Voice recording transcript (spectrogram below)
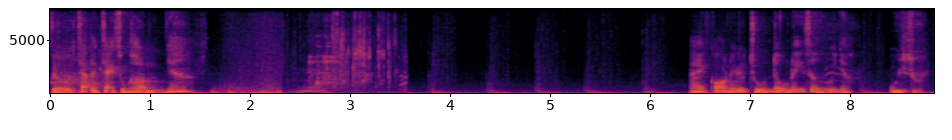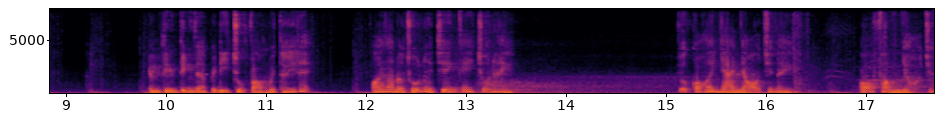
Giờ chắc là chạy xuống hầm nhá. Hai con này nó trốn đâu nãy giờ ấy nhỉ? Ui rồi Em tính tính ra phải đi chục vòng mới thấy đấy. Hóa ra nó trốn ở trên cái chỗ này. Chỗ có cái nhà nhỏ trên này. Có phòng nhỏ chứ.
